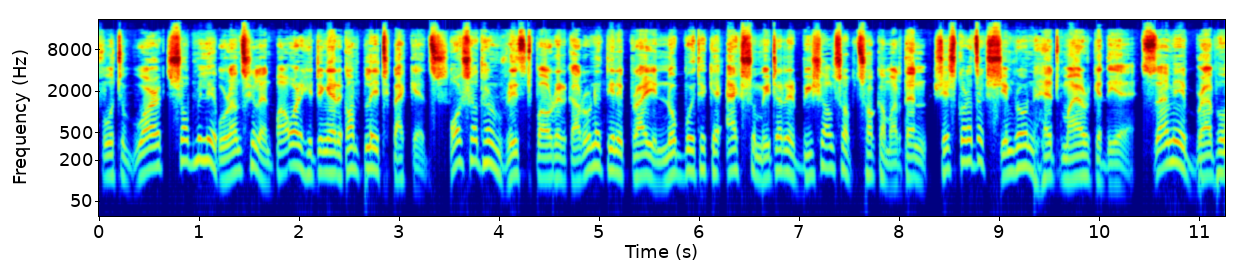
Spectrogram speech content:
foot work সব মিলিয়ে পোরান ছিলেন পাওয়ার হিটিং এর কমপ্লিট প্যাকেজ অসাধারণ রিস্ট পাওয়ারের কারণে তিনি প্রায় নব্বই থেকে একশো মিটারের বিশাল সব ছক্কা মারতেন। শেষ করা যাক সিমরন হেড মায়ারকে দিয়ে। স্যামি ব্র্যাভো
